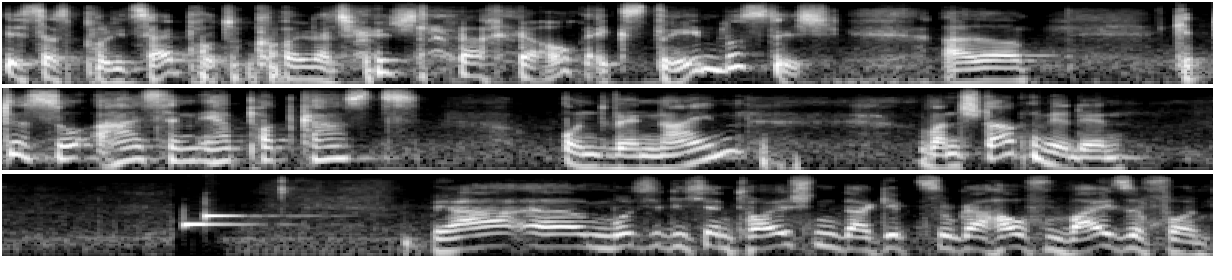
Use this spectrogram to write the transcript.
ist das Polizeiprotokoll natürlich nachher auch extrem lustig. Also gibt es so ASMR-Podcasts? Und wenn nein, wann starten wir denn? Ja, äh, muss ich dich enttäuschen, da gibt es sogar haufenweise von.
